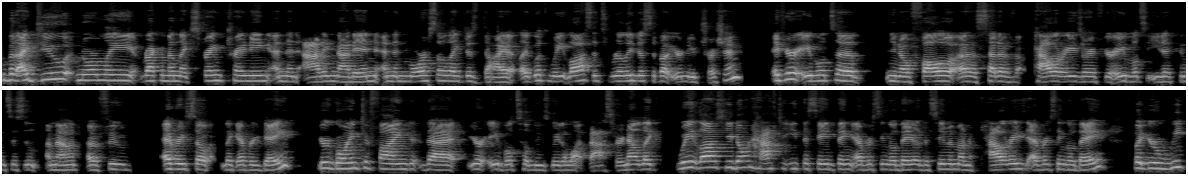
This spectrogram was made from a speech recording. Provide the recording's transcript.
But I do normally recommend like strength training and then adding that in and then more so like just diet. Like with weight loss, it's really just about your nutrition. If you're able to, you know, follow a set of calories or if you're able to eat a consistent amount of food every so like every day you're going to find that you're able to lose weight a lot faster. Now, like weight loss, you don't have to eat the same thing every single day or the same amount of calories every single day, but your week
